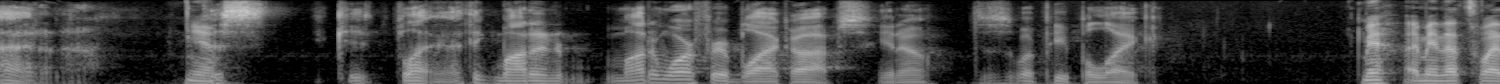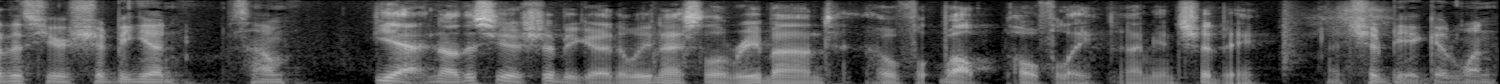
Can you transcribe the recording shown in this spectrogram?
I don't know. Yeah. This, I think modern Modern Warfare Black Ops. You know, this is what people like. Yeah, I mean that's why this year should be good. So Yeah, no, this year should be good. It'll be a nice little rebound. Hopefully, well, hopefully. I mean, should be. it should be a good one.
